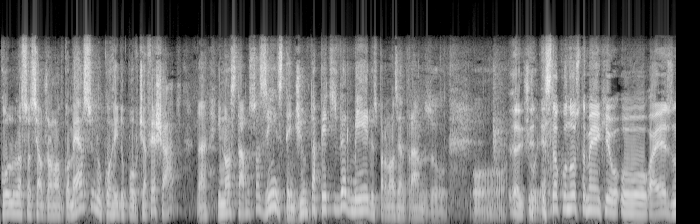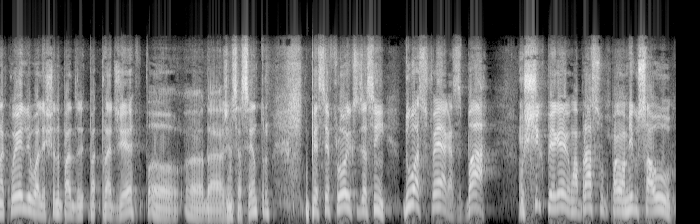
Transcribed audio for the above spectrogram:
coluna social do Jornal do Comércio, no Correio do Povo tinha fechado, né? E nós estávamos sozinhos, estendiam tapetes vermelhos para nós entrarmos, o, o É, Júlio. Estão conosco também aqui o, o, a Edna Coelho, o Alexandre Pradier, da Agência Centro, o PC Flores, que diz assim, duas feras, bah! O Chico Pereira, um abraço para o amigo Saul.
